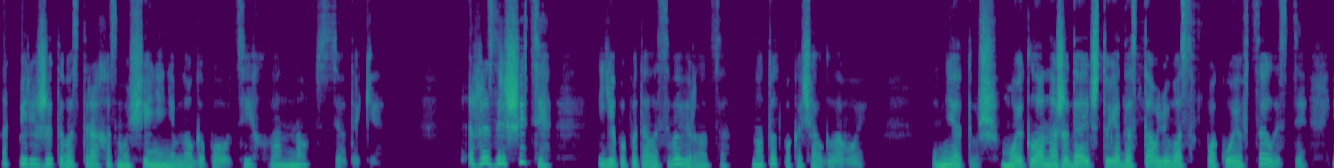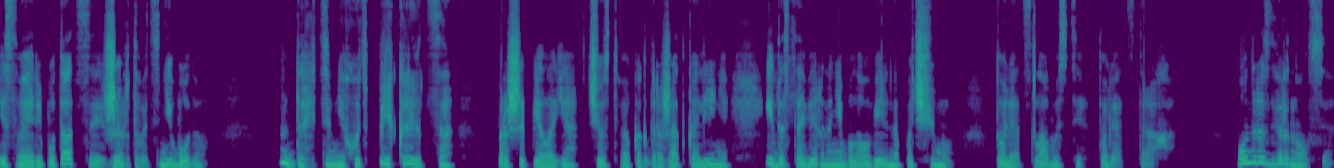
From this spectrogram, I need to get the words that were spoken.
От пережитого страха смущение немного поутихло, но все таки «Разрешите?» Я попыталась вывернуться, но тот покачал головой. «Нет уж, мой клан ожидает, что я доставлю вас в покое в целости и своей репутацией жертвовать не буду». «Дайте мне хоть прикрыться», — прошипела я, чувствуя, как дрожат колени, и достоверно не была уверена, почему, то ли от слабости, то ли от страха. Он развернулся,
